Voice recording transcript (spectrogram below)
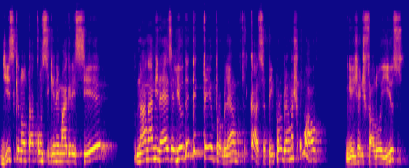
disse que não está conseguindo emagrecer. Na anamnese ali eu detectei o problema. Falei, cara, você tem problemas com álcool. Ninguém já te falou isso.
